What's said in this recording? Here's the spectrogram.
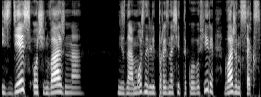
И здесь очень важно, не знаю, можно ли произносить такое в эфире, важен секс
